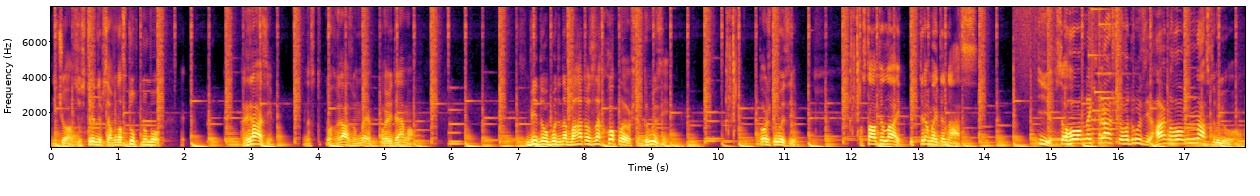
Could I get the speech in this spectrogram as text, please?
Нічого, зустрінемося в наступному разі. Наступного разу ми пройдемо. Відео буде набагато захопливіше, друзі. Тож, друзі, поставте лайк, підтримайте нас. І всього вам найкращого, друзі! Гарного вам настрою!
